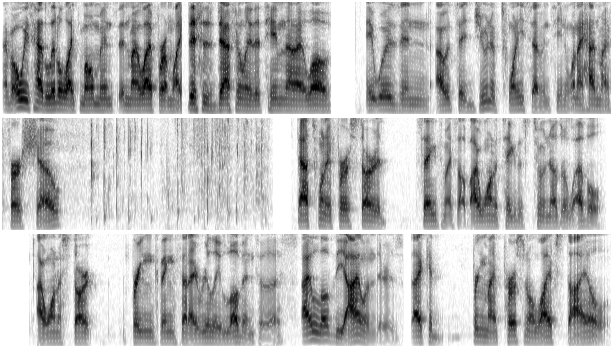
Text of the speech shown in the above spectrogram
I've always had little like moments in my life where I'm like, this is definitely the team that I love. It was in, I would say, June of 2017 when I had my first show. That's when I first started saying to myself, I want to take this to another level. I want to start bringing things that I really love into this. I love the Islanders. I could bring my personal lifestyle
